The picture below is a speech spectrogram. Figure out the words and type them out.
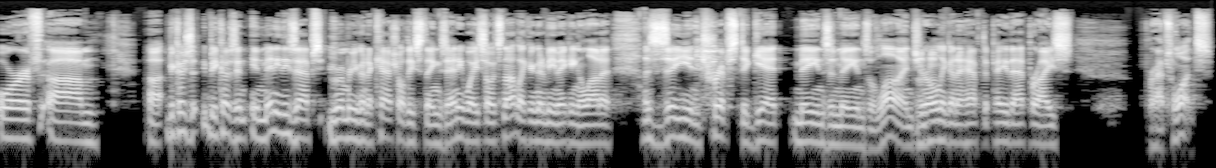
or if um, uh, because because in, in many of these apps, you remember you're going to cache all these things anyway, so it's not like you're going to be making a lot of a zillion trips to get millions and millions of lines. You're only going to have to pay that price perhaps once.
